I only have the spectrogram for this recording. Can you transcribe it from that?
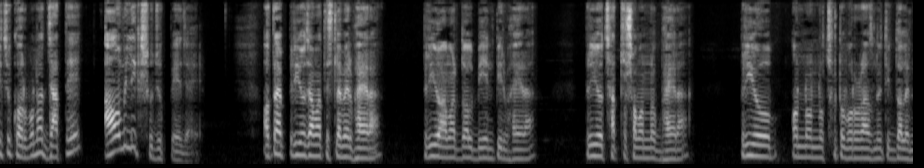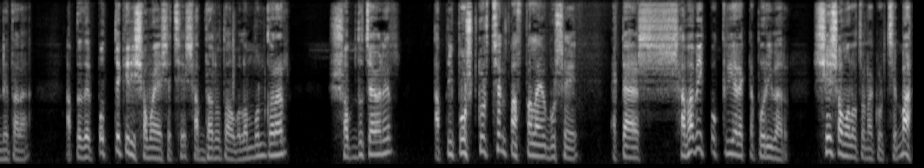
কিছু করব না, যাতে আওয়ামী লীগ সুযোগ পেয়ে যায়। অতএব প্রিয় জামাত ইসলামের ভাইয়েরা, প্রিয় আমার দল বিএনপির ভাইয়েরা, প্রিয় ছাত্র সমন্বয়ক ভাইয়েরা, প্রিয় অন্য অন্য ছোট বড় রাজনৈতিক দলের নেতারা, আপনাদের প্রত্যেকেরই সময় এসেছে সাবধানতা অবলম্বন করার শব্দ চয়নের আপনি পোস্ট করছেন, পাঁচতলায় বসে একটা স্বাভাবিক প্রক্রিয়ার একটা পরিবার সে সমালোচনা করছে। বাহ!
